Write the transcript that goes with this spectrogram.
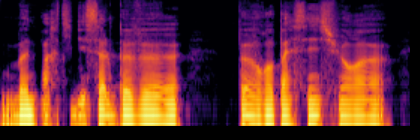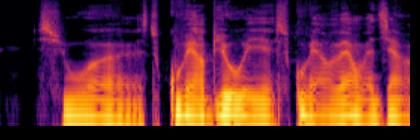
bonne partie des sols peuvent peuvent repasser sur sous, sous couvert bio et sous couvert vert, on va dire,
